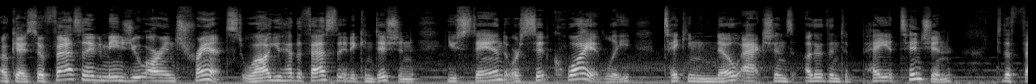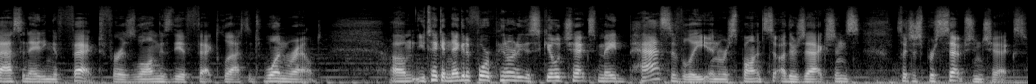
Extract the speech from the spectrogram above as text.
Okay, so fascinated means you are entranced. While you have the fascinated condition, you stand or sit quietly, taking no actions other than to pay attention to the fascinating effect for as long as the effect lasts. It's one round. Um, you take a negative four penalty to skill checks made passively in response to others' actions, such as perception checks.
